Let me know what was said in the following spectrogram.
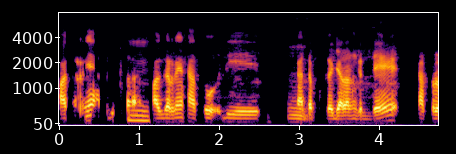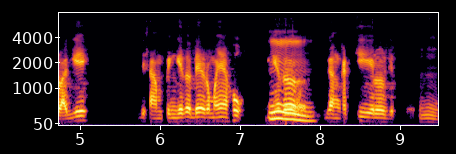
Pagarnya ada dua. Hmm. pagarnya satu di Hmm. ngadep ke jalan gede, satu lagi di samping gitu dia rumahnya hook gitu Hmm. gang kecil gitu. Hmm.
